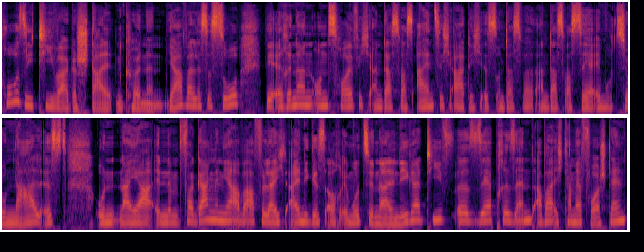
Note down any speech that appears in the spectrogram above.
positiver gestalten können. Ja, weil es ist so, wir erinnern uns häufig an das, was einzigartig ist und das, an das, was sehr emotional ist. Und naja, in dem vergangenen Jahr war vielleicht einiges auch emotional negativ äh, sehr präsent, aber ich kann mir vorstellen,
